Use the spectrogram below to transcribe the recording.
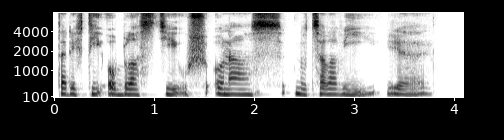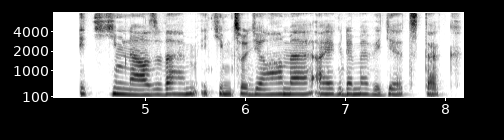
tady v té oblasti už o nás docela ví, že i tím názvem, i tím, co děláme a jak jdeme vidět, tak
